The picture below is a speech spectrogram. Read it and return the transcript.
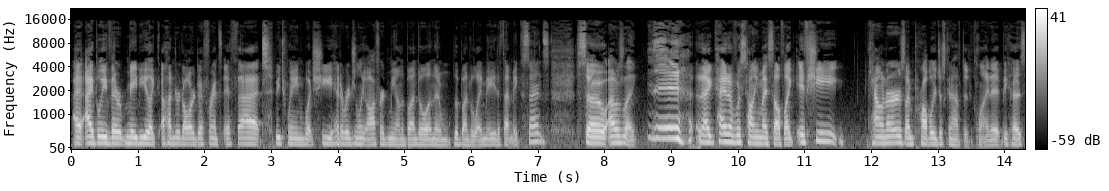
I, I believe there may be like a hundred dollar difference, if that, between what she had originally offered me on the bundle and then the bundle I made, if that makes sense. So I was like, eh. and I kind of was telling myself like if she counters, I'm probably just gonna have to decline it because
